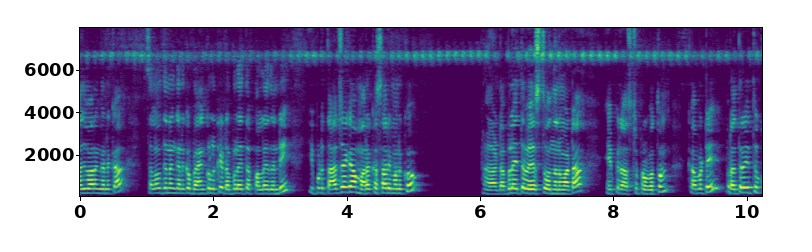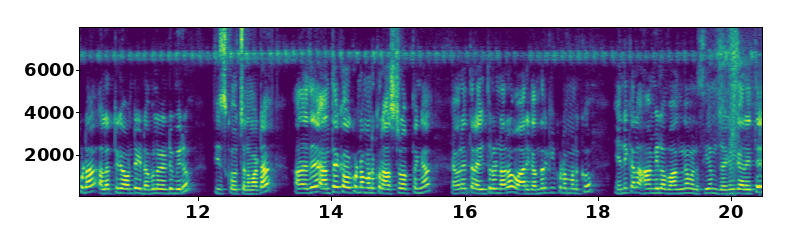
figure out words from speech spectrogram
ఆదివారం కనుక సెలవు దినం కనుక బ్యాంకులకి డబ్బులు అయితే పర్లేదండి ఇప్పుడు తాజాగా మరొకసారి మనకు డబ్బులు అయితే వేస్తూ ఉందన్నమాట. ఏపీ రాష్ట్ర ప్రభుత్వం. కాబట్టి ప్రతి రైతు కూడా అలర్ట్గా ఉంటే ఈ డబ్బులు అనేవి మీరు తీసుకోవచ్చు అనమాట అదే అంతేకాకుండా మనకు రాష్ట్ర వ్యాప్తంగా ఎవరైతే రైతులు ఉన్నారో వారికి అందరికీ కూడా మనకు ఎన్నికల హామీలో భాగంగా మన సీఎం జగన్ గారు అయితే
